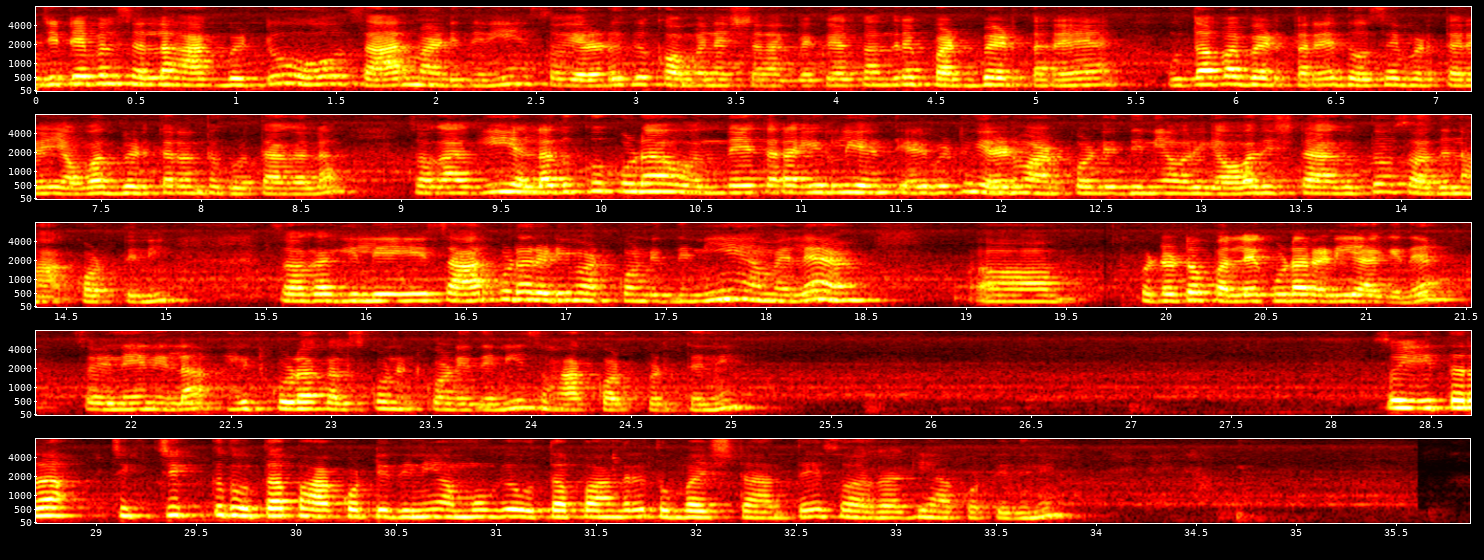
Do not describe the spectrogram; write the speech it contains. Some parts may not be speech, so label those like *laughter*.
ವೆಜಿಟೇಬಲ್ಸ್ ಎಲ್ಲ ಹಾಕಿಬಿಟ್ಟು ಸಾರು ಮಾಡಿದ್ದೀನಿ. ಸೊ ಎರಡಕ್ಕೂ ಕಾಂಬಿನೇಷನ್ ಆಗಬೇಕು. ಯಾಕಂದರೆ ಪಡ್ ಬೇಡ್ತಾರೆ, ಉತ್ತಪ್ಪ ಬೇಡ್ತಾರೆ, ದೋಸೆ ಬಿಡ್ತಾರೆ ಯಾವತ್ತು ಬಿಡ್ತಾರೆ ಅಂತ ಗೊತ್ತಾಗಲ್ಲ. ಸೊ ಹಾಗಾಗಿ ಎಲ್ಲದಕ್ಕೂ ಕೂಡ ಒಂದೇ ಥರ ಇರಲಿ ಅಂತ ಹೇಳ್ಬಿಟ್ಟು ಎರಡು ಮಾಡ್ಕೊಂಡಿದ್ದೀನಿ. ಅವ್ರಿಗೆ ಯಾವ್ದು ಇಷ್ಟ ಆಗುತ್ತೋ ಸೊ ಅದನ್ನು ಹಾಕ್ಕೊಡ್ತೀನಿ ಸೊ ಹಾಗಾಗಿ ಇಲ್ಲಿ ಸಾರು ಕೂಡ ರೆಡಿ ಮಾಡ್ಕೊಂಡಿದ್ದೀನಿ. ಆಮೇಲೆ ಪೊಟೊಟೊ ಪಲ್ಯ ಕೂಡ ರೆಡಿ ಆಗಿದೆ. ಸೊ ಇನ್ನೇನಿಲ್ಲ. ಹಿಟ್ಟು ಕೂಡ ಕಲಿಸ್ಕೊಂಡು ಇಟ್ಕೊಂಡಿದ್ದೀನಿ. ಸೊ ಹಾಕ್ಕೊಟ್ಬಿಡ್ತೀನಿ. ಸೊ ಈ ಥರ ಚಿಕ್ಕ ಚಿಕ್ಕದು ಉತ್ತಪ್ಪ ಹಾಕ್ಕೊಟ್ಟಿದ್ದೀನಿ ಅಮ್ಮಗೆ ಉತ್ತಪ್ಪ ಅಂದರೆ ತುಂಬ ಇಷ್ಟ ಅಂತೆ. ಸೊ ಹಾಗಾಗಿ ಹಾಕ್ಕೊಟ್ಟಿದ್ದೀನಿ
